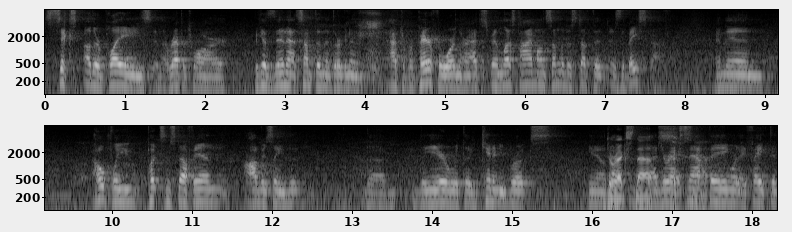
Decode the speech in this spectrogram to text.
six other plays in the repertoire? Because then that's something that they're going to have to prepare for, and they're going to have to spend less time on some of the stuff that is the base stuff. And then hopefully you put some stuff in. Obviously, the the, the year with the Kennedy Brooks, you know, Direct that, snaps. that direct Direct snap snap. thing where they faked the,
